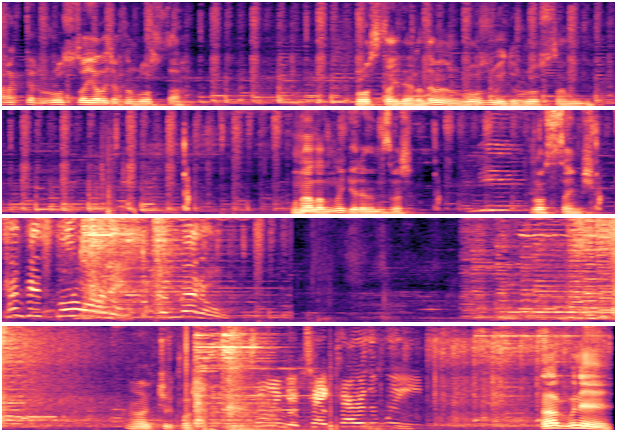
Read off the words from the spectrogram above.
Karakter Rosta'yı alacaktım Rosta. Rosta'ydı herhalde değil mi? Rose muydu? Rosta mıydı? Onu alalım da görevimiz var. Rosta'ymış. Abi Türk var. Abi bu ne?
